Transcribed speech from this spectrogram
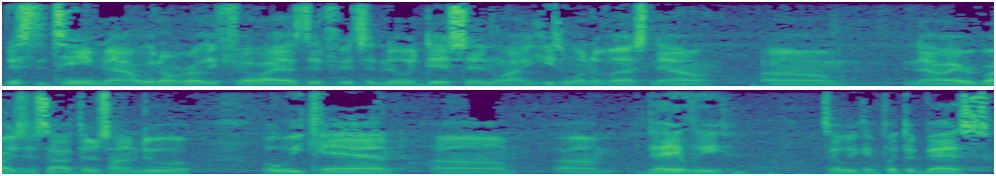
this is the team now. We don't really feel like as if it's a new addition. Like he's one of us now. Um, now everybody's just out there trying to do what we can um, um, daily, so we can put the best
